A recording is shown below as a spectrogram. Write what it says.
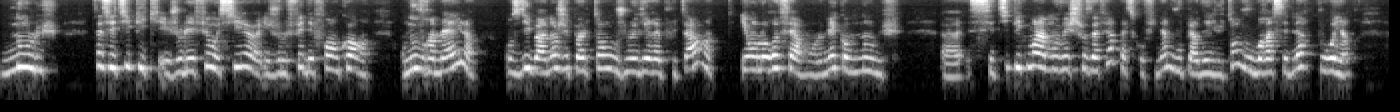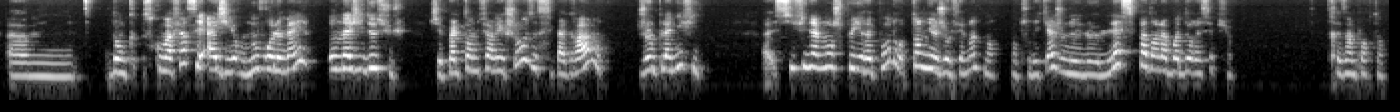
non lus. Ça, c'est typique. Et je l'ai fait aussi, euh, et je le fais des fois encore. On ouvre un mail, on se dit, bah non, j'ai pas le temps ou je le dirai plus tard, et on le referme, on le met comme non lu. Euh, c'est typiquement la mauvaise chose à faire parce qu'au final, vous perdez du temps, vous brassez de l'air pour rien. Euh, donc, ce qu'on va faire, c'est agir. On ouvre le mail, on agit dessus. J'ai pas le temps de faire les choses, c'est pas grave, je le planifie. Euh, si finalement je peux y répondre, tant mieux, je le fais maintenant. Dans tous les cas, je ne le laisse pas dans la boîte de réception. Très important.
